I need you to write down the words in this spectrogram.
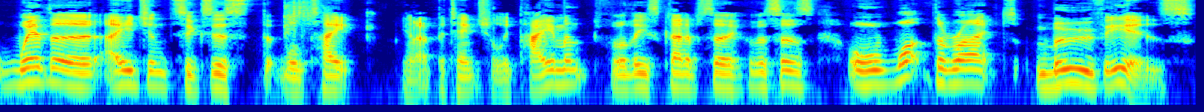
whether agents exist that will take, you know, potentially payment for these kind of services or what the right move is.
